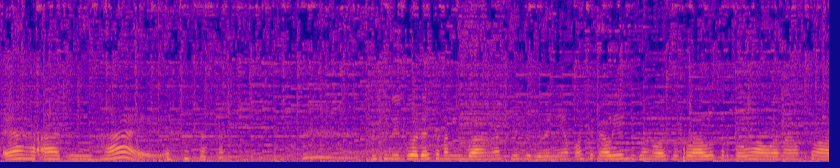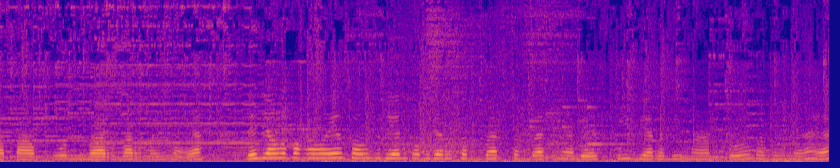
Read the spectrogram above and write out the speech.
ya aduh hai. Di sini gue udah seneng banget sih sebenarnya. Pasti kalian juga nggak usah selalu terbawa hawa nafsu ataupun barbar mainnya ya. Dan jangan lupa kalian selalu sediain kopi dan sebat-sebatnya besti biar lebih mantul tentunya ya.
